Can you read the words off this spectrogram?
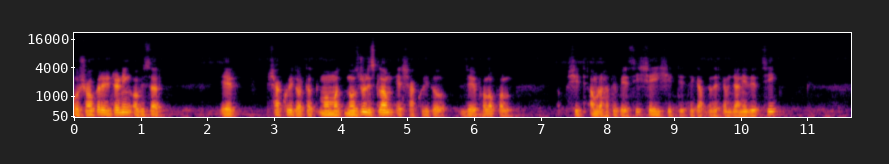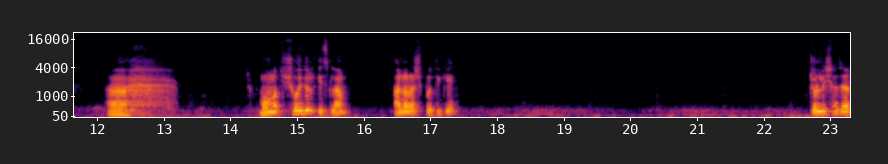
ও সহকারী রিটার্নিং অফিসার এর স্বাক্ষরিত, অর্থাৎ মোহাম্মদ নজরুল ইসলাম এর স্বাক্ষরিত যে ফলাফল শীট আমরা হাতে পেয়েছি, সেই শীটটি থেকে আপনাদেরকে আমি জানিয়ে দিচ্ছি। মোহাম্মদ শহীদুল ইসলাম আনারস প্রতীকে চল্লিশ হাজার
